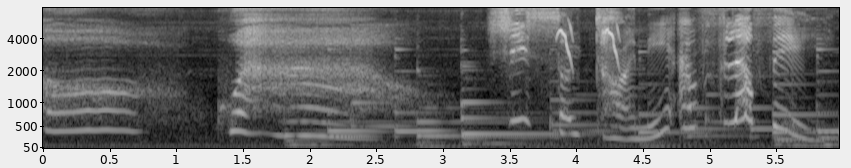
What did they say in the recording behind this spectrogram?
Oh, wow. She's so tiny and fluffy.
